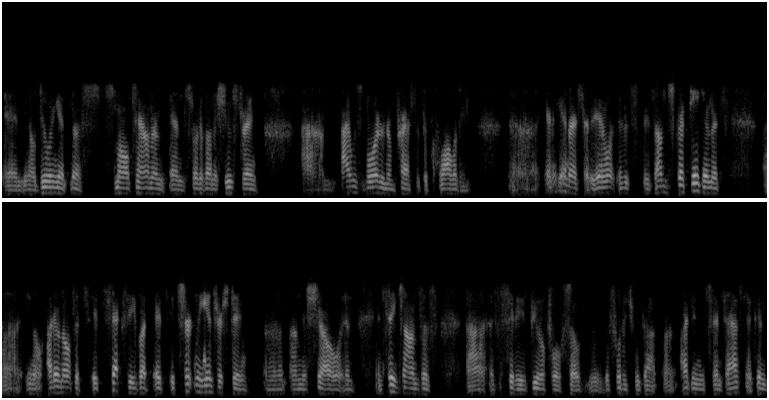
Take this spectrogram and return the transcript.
and you know, doing it in a small town and, and sort of on a shoestring, um, I was more than impressed with the quality uh, and again, I said, you know, it's, it's unscripted and it's, uh, you know, I don't know if it's it's sexy, but it, it's certainly interesting uh, on this show. And and St. John's as uh, as a city is beautiful, so the, the footage we got, uh, I think it's fantastic. And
